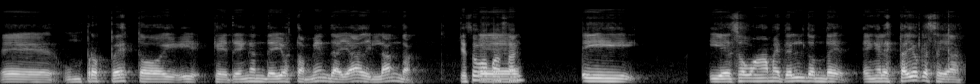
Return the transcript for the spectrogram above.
eh, un prospecto y, que tengan de ellos también, de allá, de Irlanda. Eso va a pasar. Y, y eso van a meter donde, en el estadio que sea,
